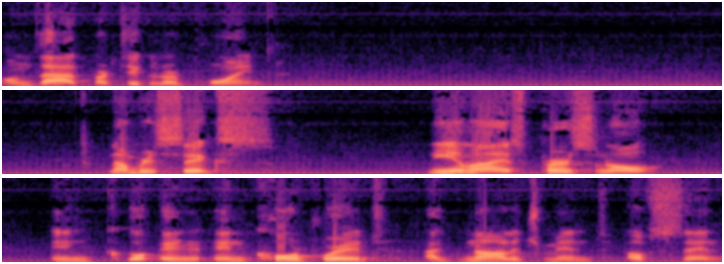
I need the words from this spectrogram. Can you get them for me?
on that particular point. Number six, Nehemiah's personal and, and corporate acknowledgement of sin.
